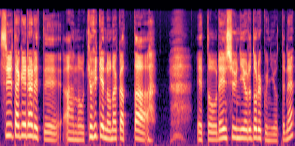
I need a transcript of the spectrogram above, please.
虐げられてあの拒否権のなかったえっと、練習による努力によってね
